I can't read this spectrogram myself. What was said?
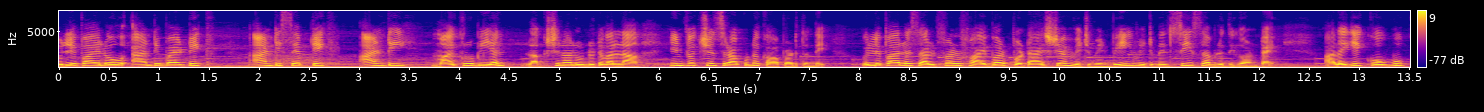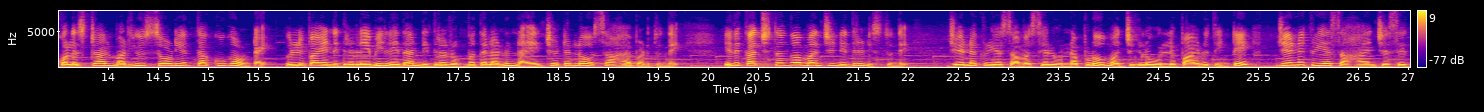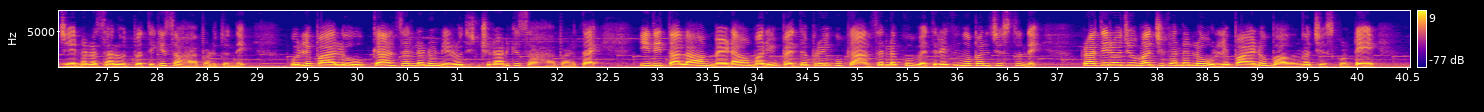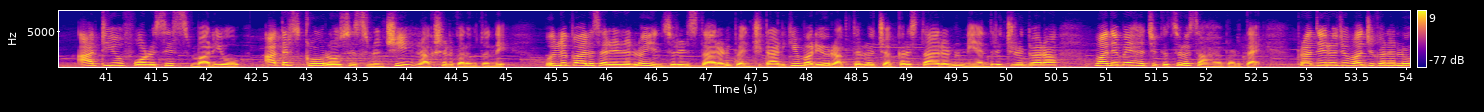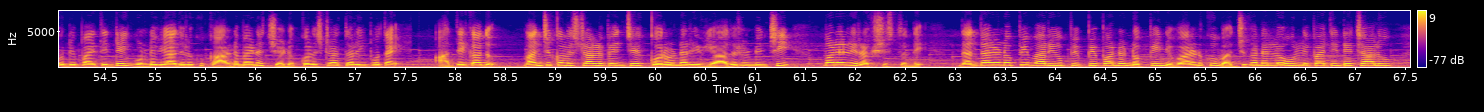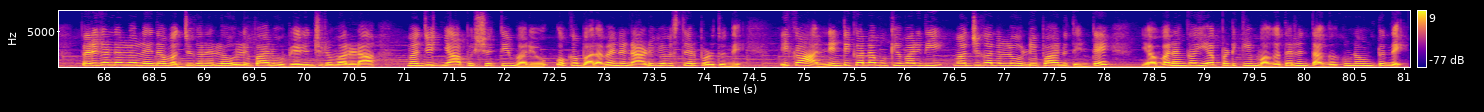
ఉల్లిపాయలో యాంటీబయాటిక్ యాంటీసెప్టిక్ యాంటీ మైక్రోబియల్ లక్షణాలు ఉండటం వలన ఇన్ఫెక్షన్స్ రాకుండా కాపాడుతుంది. ఉల్లిపాయలు sulphur fibre potassium vitamin B vitamin C సమృద్ధిగా ఉంటాయి. అలాగే కొవ్వు కొలెస్ట్రాల్ మరియు సోడియం తక్కువగా ఉంటాయి. ఉల్లిపాయ నిద్రలేమి లేదా నిద్ర రుగ్మతలను నయం చేయటంలో సహాయపడుతుంది. ఇది ఖచ్చితంగా మంచి నిద్రనిస్తుంది. జీర్ణక్రియ సమస్యలు ఉన్నప్పుడు మజ్జిగలో ఉల్లిపాయను తింటే జీర్ణక్రియ సహాయం చేసే జీర్ణరసాల ఉత్పత్తికి సహాయపడుతుంది. ఉల్లిపాయలు క్యాన్సర్లను నిరోధించడానికి సహాయపడతాయి. ఇది తల మెడ మరియు పెద్ద ప్రేగు క్యాన్సర్లకు వ్యతిరేకంగా పనిచేస్తుంది. ప్రతిరోజు మజ్జిగన్నంలో ఉల్లిపాయను భాగంగా చేసుకుంటే ఆర్టియోఫోరసిస్ మరియు అథెర్స్క్లోరోసిస్ నుంచి రక్షణ కలుగుతుంది. ఉల్లిపాయల శరీరంలో ఇన్సులిన్ స్థాయిలను పెంచడానికి మరియు రక్తంలో చక్కెర స్థాయిలను నియంత్రించడం ద్వారా మధుమేహ చికిత్సలో సహాయపడతాయి. ప్రతిరోజు మజ్జిగనంలో ఉల్లిపాయ తింటే గుండె వ్యాధులకు కారణమైన చెడు కొలెస్ట్రాల్ తొలగిపోతాయి. అంతేకాదు మంచి కొలెస్ట్రాల్ను పెంచే కొరోనరీ వ్యాధుల నుంచి మనల్ని రక్షిస్తుంది. దంతాల నొప్పి మరియు పిప్పి పన్ను నొప్పి నివారణకు మజ్జిగనల్లో ఉల్లిపాయ తింటే చాలు. పెరుగన్నంలో లేదా మజ్జిగన్నంలో ఉల్లిపాయను ఉపయోగించడం వలన మంచి జ్ఞాపకశక్తి మరియు ఒక బలమైన నాడీ వ్యవస్థ ఏర్పడుతుంది. ఇక అన్నింటికన్నా ముఖ్యమైనది మజ్జిగన్నంలో ఉల్లిపాయను తింటే యవ్వనంగా ఎప్పటికీ మగతనం తగ్గకుండా ఉంటుంది.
